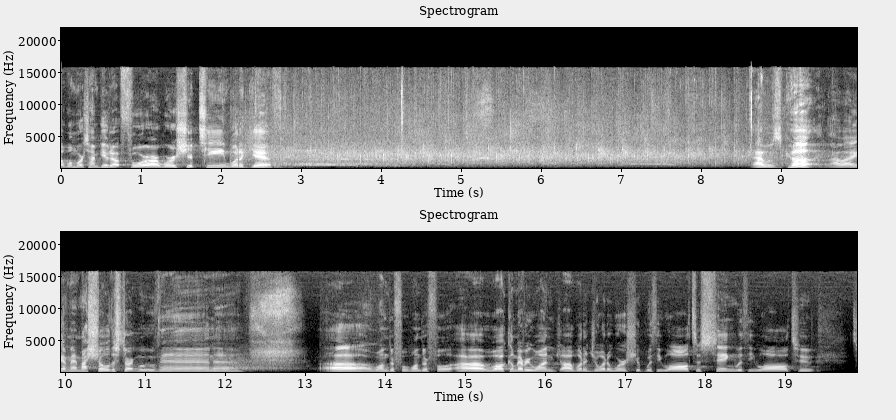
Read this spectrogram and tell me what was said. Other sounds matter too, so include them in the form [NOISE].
Uh, one more time, give it up for our worship team. What a gift. That was good. I. I mean, my shoulders start moving. And, uh, wonderful, wonderful. Uh, welcome, everyone. Uh, what a joy to worship with you all, to sing with you all, to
